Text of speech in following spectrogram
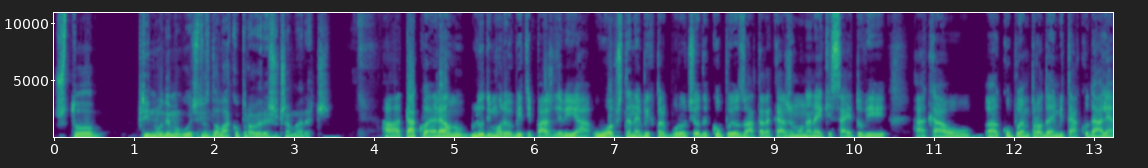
što ti nudi mogućnost da lako proveriš o čemu je reč. A, tako je, realno ljudi moraju biti pažljivi, ja uopšte ne bih preporučio da kupuju zlata, da kažemo na neki sajtovi a, kao a, kupujem, prodajem i tako dalje.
